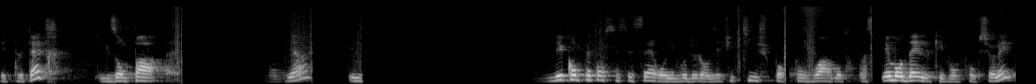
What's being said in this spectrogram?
mais peut-être ils n'ont pas bien les compétences nécessaires au niveau de leurs effectifs pour pouvoir mettre en place les modèles qui vont fonctionner.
